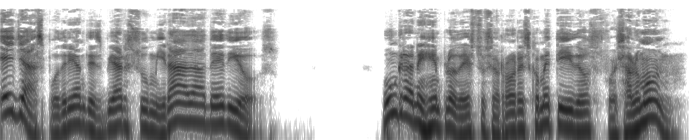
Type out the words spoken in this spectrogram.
ellas podrían desviar su mirada de Dios. Un gran ejemplo de estos errores cometidos fue Salomón.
